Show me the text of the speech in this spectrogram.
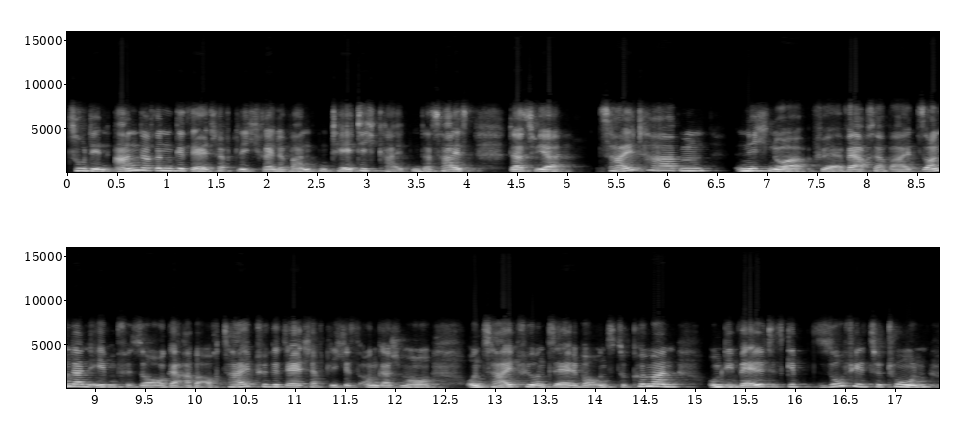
zu den anderen gesellschaftlich relevanten Tätigkeiten. Das heißt, dass wir Zeit haben, nicht nur für Erwerbsarbeit, sondern eben für Sorge, aber auch Zeit für gesellschaftliches Engagement und Zeit für uns selber, uns zu kümmern um die Welt. Es gibt so viel zu tun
